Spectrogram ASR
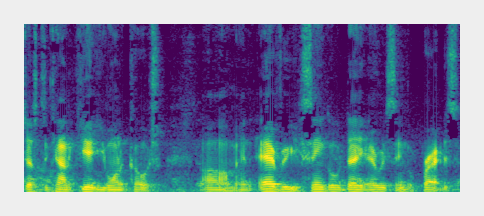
just the kind of kid you want to coach. Um, and every single day, every single practice,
